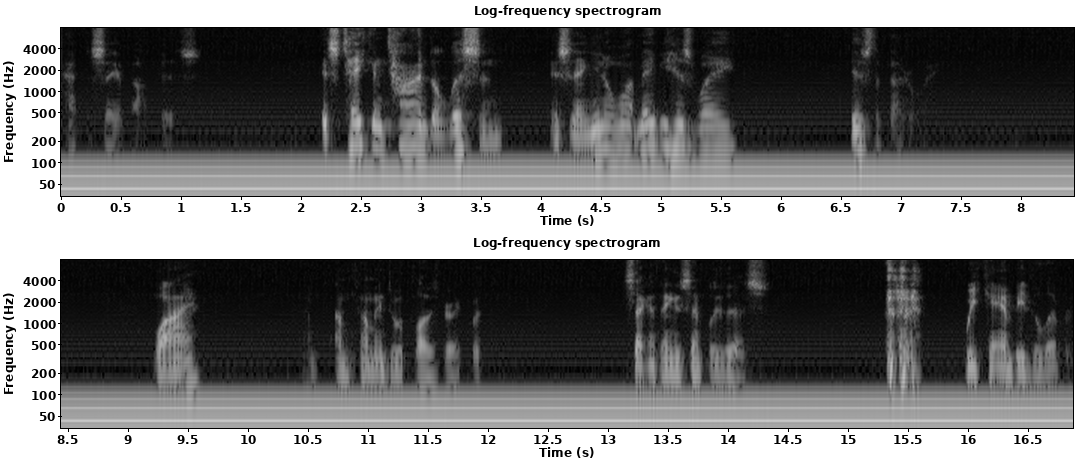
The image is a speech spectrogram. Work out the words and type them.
have to say about this? It's taking time to listen and saying, you know what, maybe his way is the better way. Why? I'm, I'm coming to a close very quickly. Second thing is simply this we can be delivered.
